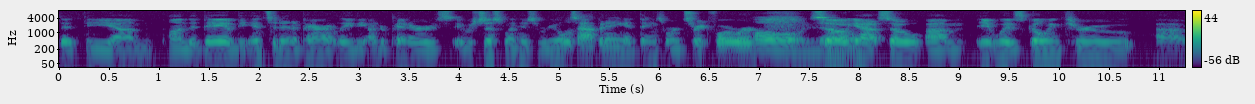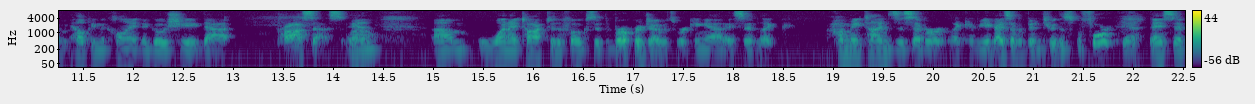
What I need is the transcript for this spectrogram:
that the um, on the day of the incident, apparently the underpinners. It was just when his renewal was happening, and things weren't straightforward. oh no. So yeah, so um, it was going through um, helping the client negotiate that process. Wow. And um, when I talked to the folks at the brokerage I was working at, I said like, how many times this ever like have you guys ever been through this before Yeah. and they said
